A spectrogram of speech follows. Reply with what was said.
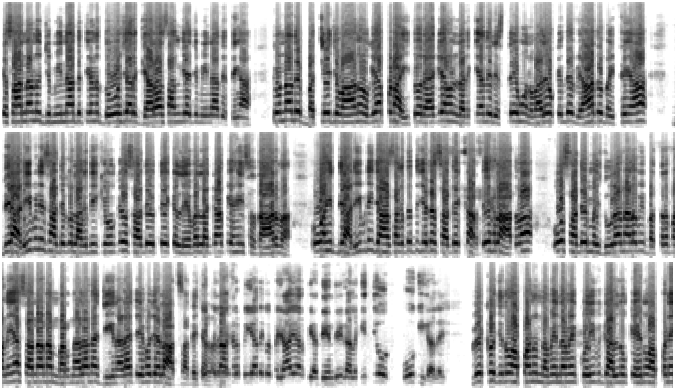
ਕਿਸਾਨਾਂ ਨੂੰ ਜ਼ਮੀਨਾਂ ਦਿੱਤੀਆਂ 2011 ਸਾਲ ਦੀਆਂ ਜ਼ਮੀਨਾਂ ਦਿੱਤੀਆਂ। ਤੇ ਉਹਨਾਂ ਦੇ ਬੱਚੇ ਜਵਾਨ ਹੋ ਗਿਆ ਪੜ੍ਹਾਈ ਤੋਂ ਰਹਿ ਗਿਆ ਹੁਣ ਲੜਕੀਆਂ ਦੇ ਰਿਸ਼ਤੇ ਹੋਣ ਵਾਲੇ, ਉਹ ਕਹਿੰਦੇ ਵਿਆਹ ਤੋਂ ਬੈਠੇ ਆ। ਦਿਹਾੜੀ ਵੀ ਨਹੀਂ ਸਾਡੇ ਕੋਲ ਲੱਗਦੀ, ਕਿਉਂਕਿ ਉਹ ਸਾਡੇ ਉੱਤੇ ਇੱਕ ਲੈਵਲ ਲੱਗਾ ਵੀ ਅਸੀਂ ਸਰਦਾਰ ਵਾ। ਉਹ ਅਸੀਂ ਦਿਹਾੜੀ ਵੀ ਨਹੀਂ ਜਾ ਸਕਦੇ ਤੇ ਜਿਹੜਾ ਸਾਡੇ ਘਰ ਦੇ ਹਾਲਾਤ ਵਾ ਉਹ ਸਾਡੇ ਮਜ਼ਦੂਰਾਂ ਨਾਲੋਂ ਵੀ ਬੱਤਰ ਬਣੇ ਆ ਸਾਨਾ ਨਾ ਮਰਨ ਵਾਲਾ ਨਾ ਜੀਣ ਵਾਲਾ ਤੇ ਇਹੋ ਜਿਹੇ ਹਾਲਾਤ ਸਾਡੇ ਚੱਲ 1 ਰਹੇ। ਲੱਖ ਰੁਪਈਆ ਤੇ ਕੋਈ 50000 ਰੁਪਈਆ ਦੇਣ ਦੀ ਗੱਲ ਕੀਤੀ ਉਹ ਉਹ ਕੀ ਗੱਲ ਹੈ ਵੇਖੋ ਜਦੋਂ ਆਪਾਂ ਨੂੰ ਨਵੇਂ-ਨਵੇਂ ਕੋਈ ਵੀ ਗੱਲ ਨੂੰ ਕਿਸੇ ਨੂੰ ਆਪਣੇ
